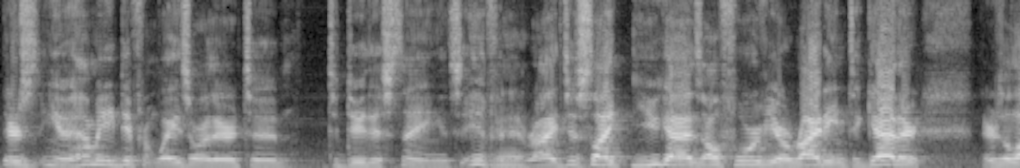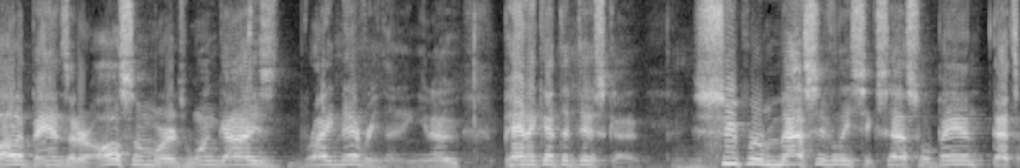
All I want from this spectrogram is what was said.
There's, you know, how many different ways are there to to do this thing? It's infinite, Yeah. right? Just like you guys, all four of you are writing together. There's a lot of bands that are awesome where it's one guy's writing everything. You know, Panic at the Disco, mm-hmm. super massively successful band. That's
